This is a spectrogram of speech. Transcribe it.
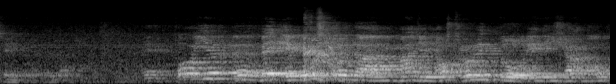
sempre. Eh, poi, eh, beh, e questo l'immagine del nostro lettore, diciamo,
